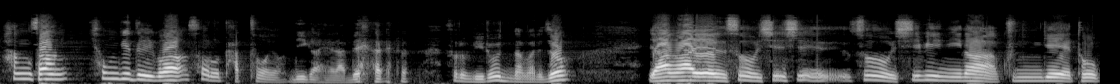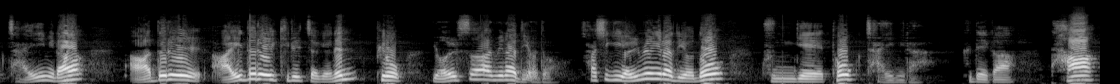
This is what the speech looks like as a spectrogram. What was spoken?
항상 형제들과 서로 다투어요. 네가 해라, 내가 해라. 서로 미룬단 말이죠. 양하의 수, 시시, 수, 시빈이나 군계, 독, 자임이라 아들을, 아이들을 기를 적에는 비록 열 사람이나 되어도, 자식이 열 명이나 되어도 군계, 독, 자임이라. 그대가 다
